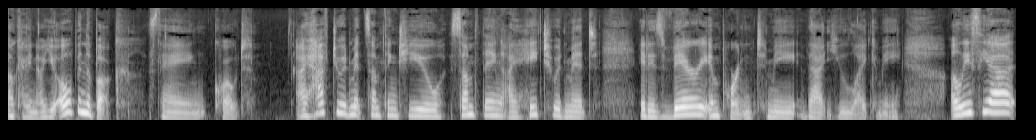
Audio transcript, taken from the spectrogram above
Okay, now you open the book saying, quote, I have to admit something to you, something I hate to admit. It is very important to me that you like me. Alicia,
